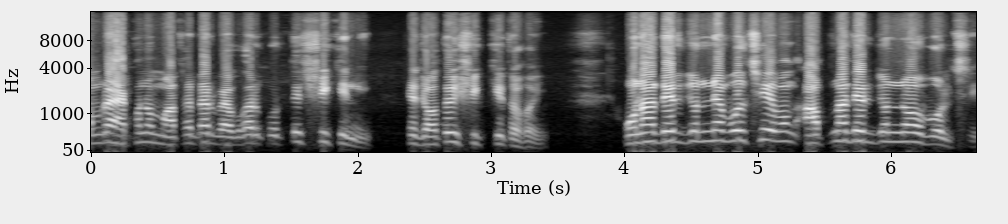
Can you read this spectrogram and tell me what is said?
আমরা এখনও মাথাটার ব্যবহার করতে শিখিনি, সে যতই শিক্ষিত হই। ওনাদের জন্য বলছি এবং আপনাদের জন্যও বলছি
